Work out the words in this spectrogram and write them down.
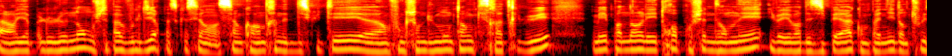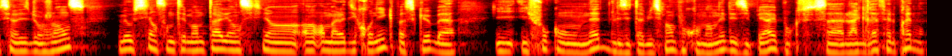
Alors le, nombre, je sais pas vous le dire parce que c'est encore en train d'être discuté en fonction du montant qui sera attribué mais pendant les trois prochaines années, il va y avoir des IPA accompagnés dans tous les services d'urgence, mais aussi en santé mentale et aussi en, en, maladie chronique, parce que ben, il, faut qu'on aide les établissements pour qu'on en ait des IPA et pour que la greffe, elle prenne.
